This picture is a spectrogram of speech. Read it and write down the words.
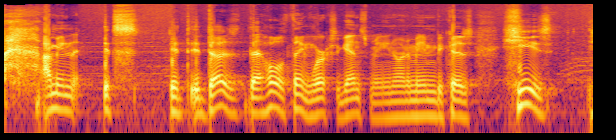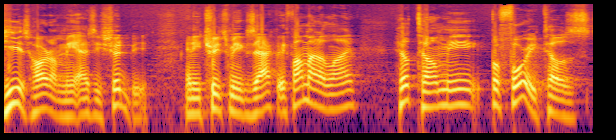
I mean it's it it does that whole thing works against me. You know what I mean? Because he's he is hard on me as he should be, and he treats me exactly. If I'm out of line, he'll tell me before he tells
